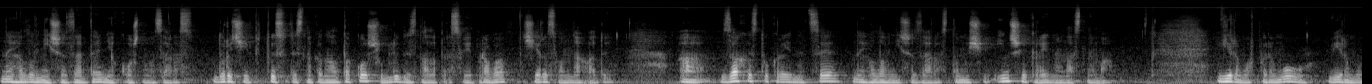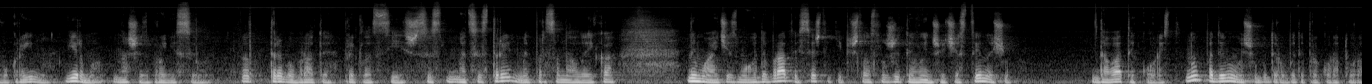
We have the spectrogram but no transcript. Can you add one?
найголовніше завдання кожного зараз. До речі, підписуйтесь на канал також, щоб люди знали про свої права. Ще раз вам нагадую. А захист України це найголовніше зараз, тому що іншої країни у нас нема. Віримо в перемогу, віримо в Україну, віримо в наші Збройні Сили. От треба брати приклад з цієї медсестри, медперсоналу, яка, не маючи змоги добрати, все ж таки пішла служити в іншу частину, щоб давати користь. Ну, подивимося, що буде робити прокуратура.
